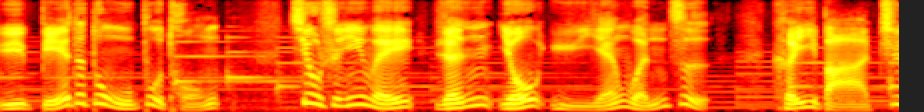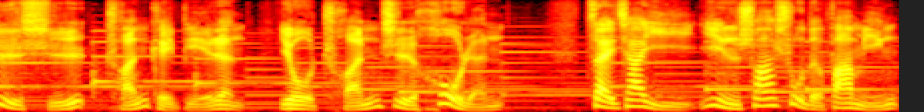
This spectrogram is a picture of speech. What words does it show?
与别的动物不同，就是因为人有语言文字，可以把知识传给别人，又传至后人。再加以印刷术的发明，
